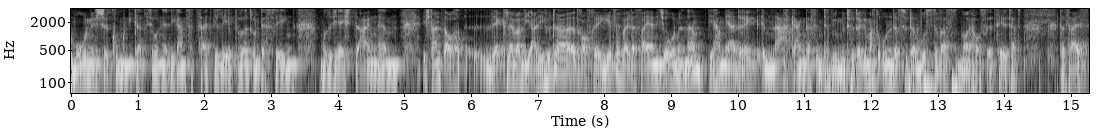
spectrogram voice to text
harmonische Kommunikation ja die ganze Zeit gelebt wird. Und deswegen muss ich echt sagen, ähm, ich fand es auch sehr clever, wie Adi Hütter darauf reagiert hat, weil das war ja nicht ohne. Ne? Die haben ja direkt im Nachgang das Interview mit Hütter gemacht, ohne dass Hütter wusste, was Neuhaus erzählt hat. Das heißt,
